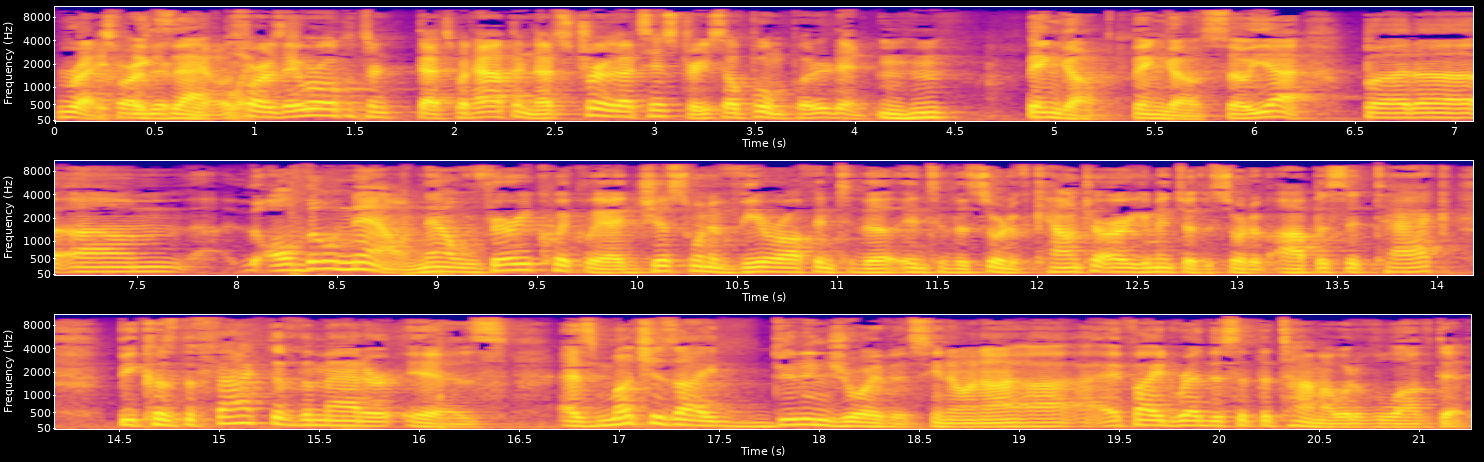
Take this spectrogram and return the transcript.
Right, As far as they- you know, exactly. as far as they were all concerned, that's what happened. That's true. That's history. So boom, put it in. Mm-hmm. Bingo, bingo. So yeah, but uh, um, although now, now very quickly, I just want to veer off into the into the sort of counter argument or the sort of opposite tack, because the fact of the matter is, as much as I did enjoy this, you know, and I, I if I'd read this at the time, I would have loved it,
